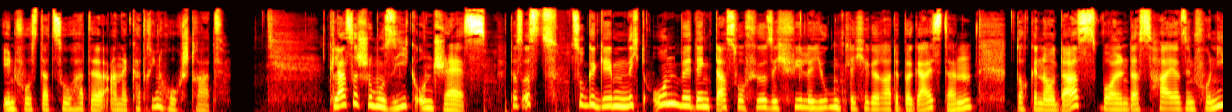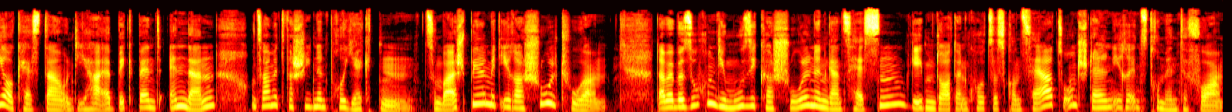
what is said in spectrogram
Infos dazu hatte Anne-Kathrin Hochstrat. Klassische Musik und Jazz. Das ist zugegeben nicht unbedingt das, wofür sich viele Jugendliche gerade begeistern. Doch genau das wollen das HR Sinfonieorchester und die HR Big Band ändern, und zwar mit verschiedenen Projekten. Zum Beispiel mit ihrer Schultour. Dabei besuchen die Musiker Schulen in ganz Hessen, geben dort ein kurzes Konzert und stellen ihre Instrumente vor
